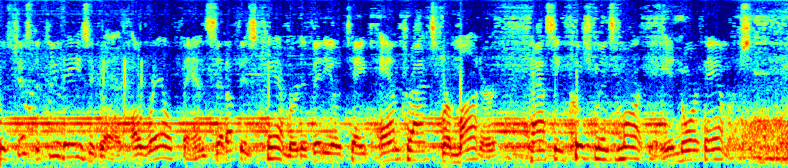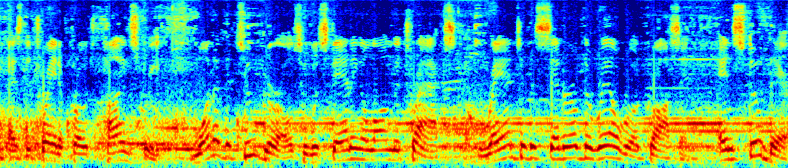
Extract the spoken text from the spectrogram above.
Was just a few days ago, a rail fan set up his camera to videotape Amtrak's Vermonter passing Cushman's Market in North Amherst. As the train approached Pine Street, one of the two girls who was standing along the tracks ran to the center of the railroad crossing and stood there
